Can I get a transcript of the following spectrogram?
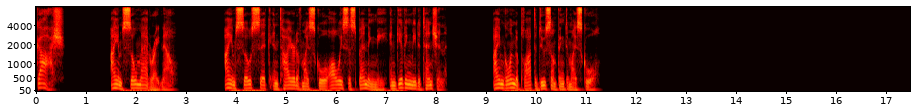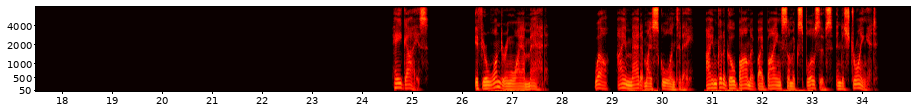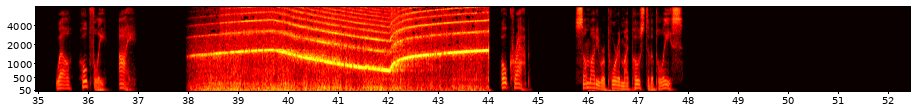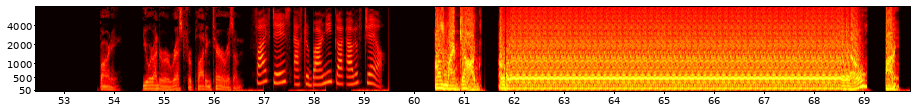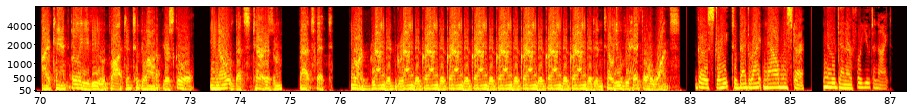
Gosh. I am so mad right now. I am so sick and tired of my school always suspending me and giving me detention. I am going to plot to do something to my school. Hey guys. If you're wondering why I'm mad, well, I am mad at my school and today, I am gonna go bomb it by buying some explosives and destroying it. Well, hopefully, I. Oh crap. Somebody reported my post to the police. Barney. You are under arrest for plotting terrorism. Five days after Barney got out of jail. Oh my god. Oh, Barney, I can't believe you plotted to blow up your school. You know that's terrorism. That's it. You're grounded, grounded, grounded, grounded, grounded, grounded, grounded, grounded, grounded until you behave for once. Go straight to bed right now mister. No dinner for you tonight.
